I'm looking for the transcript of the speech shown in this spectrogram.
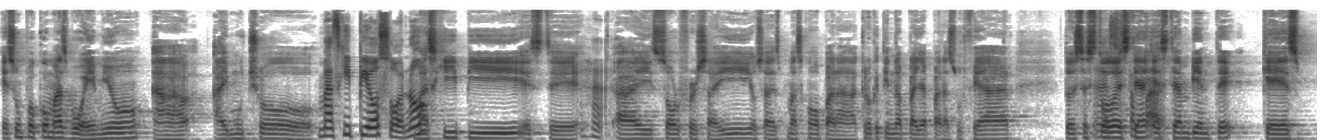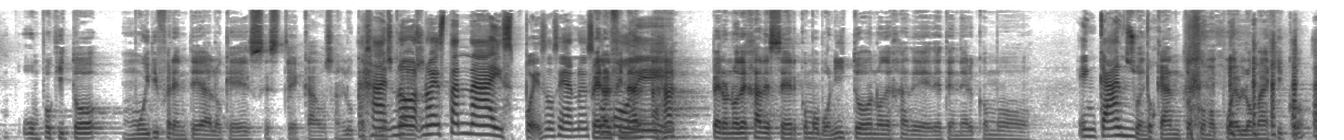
es un poco más bohemio, ah, hay mucho... Más hippioso, ¿no? Más hippie, este, hay surfers ahí, o sea, es más como para, creo que tiene una playa para surfear, entonces es todo este, este ambiente que es un poquito muy diferente a lo que es este Cabo San Lucas. Ajá, no, no es tan nice, pues, o sea, no es pero como al final, ajá, pero no deja de ser como bonito, no deja de, tener como encanto. Su encanto como pueblo mágico.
